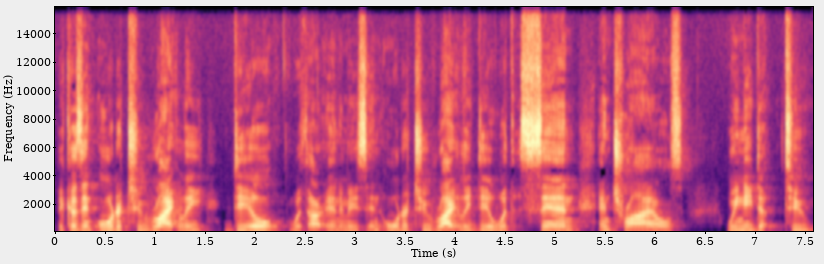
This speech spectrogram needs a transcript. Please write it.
Because in order to rightly deal with our enemies, in order to rightly deal with sin and trials, we need to, to,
